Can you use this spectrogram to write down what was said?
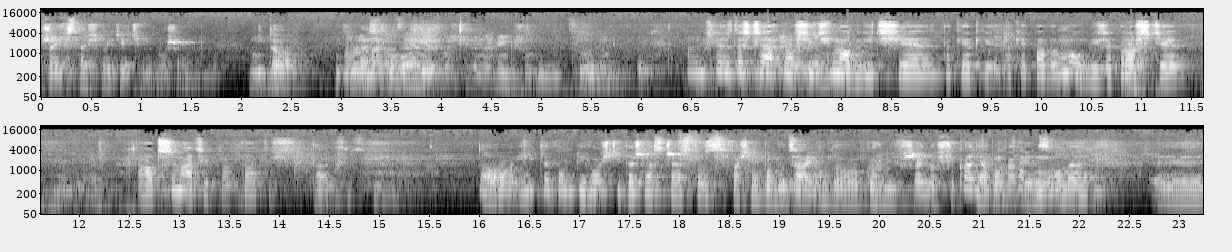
że jesteśmy dziećmi Bożymi. I to Nowe Królestwo Boże. jest właściwie największym cudem. Myślę, że też trzeba prosić i modlić się, tak jak, tak jak Paweł mówi, że proście, a otrzymacie, prawda? Też Tak. Jezus mówi. No i te wątpliwości też nas często z- właśnie pobudzają do gorliwszego szukania Boga, No tak, więc no. one y,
